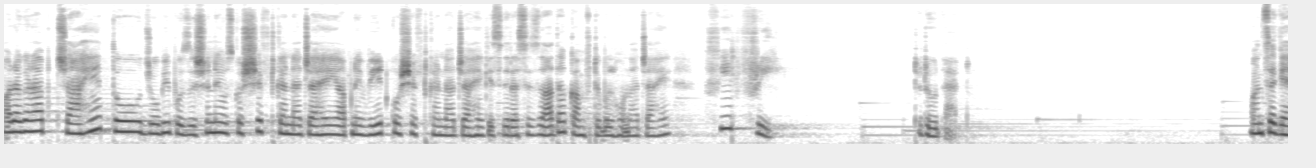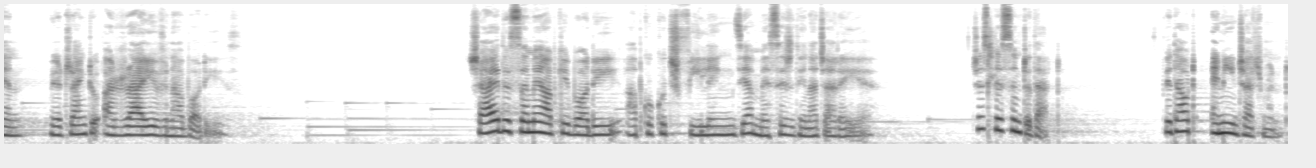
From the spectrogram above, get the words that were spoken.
और अगर आप चाहें तो जो भी पोजीशन है उसको शिफ्ट करना चाहे या अपने वेट को शिफ्ट करना चाहे किसी तरह से ज़्यादा कंफर्टेबल होना चाहे feel free to do that Once again, we are trying to arrive in our bodies. शायद इस समय आपकी बॉडी आपको कुछ फीलिंग्स या मैसेज देना चाह रही है। Just listen to that without any judgement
